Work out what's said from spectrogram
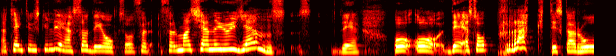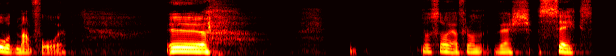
Jag tänkte vi skulle läsa det också, för, för man känner ju igen det. Och, och det är så praktiska råd man får. Uh, vad sa jag från vers 6?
